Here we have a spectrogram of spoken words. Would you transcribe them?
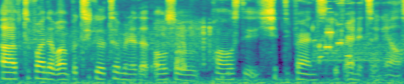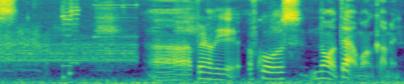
I'll have to find out one particular terminal that also powers the ship defense, if anything else. Uh, apparently, of course, not that one coming.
